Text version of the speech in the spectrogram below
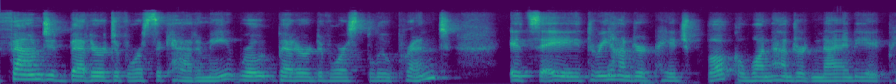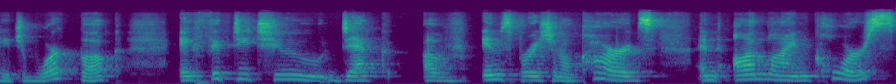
founded Better Divorce Academy, wrote Better Divorce Blueprint. It's a 300 page book, a 198 page workbook, a 52 deck of inspirational cards, an online course.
